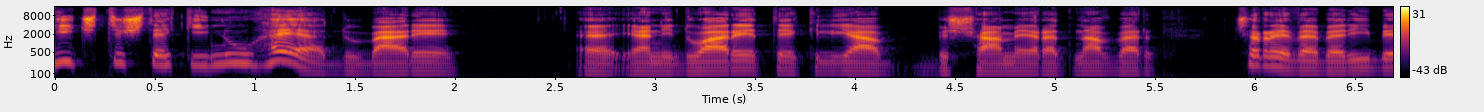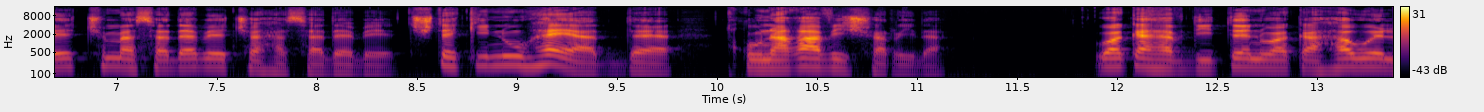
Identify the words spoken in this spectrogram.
هیچ تشتێکی نو هەیە دووبارێ ینی دوارێ تێکلیا بشامێرت ناوبەر چ ڕێڤەبەری بێ چ مەسەدە بێ چه هەسەدە بێت شتێکی نو هەیە دە تقونەغاوی شەڕیدا وەکە هەفدیتن وەکە هەول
